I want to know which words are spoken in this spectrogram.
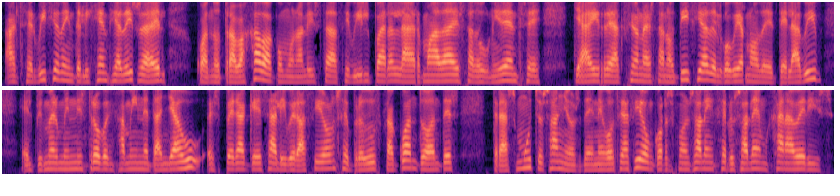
al Servicio de Inteligencia de Israel cuando trabajaba como analista civil para la Armada estadounidense. Ya hay reacción a esta noticia del gobierno de Tel Aviv. El primer ministro Benjamín Netanyahu espera que esa liberación se produzca cuanto antes tras muchos años de negociación. Corresponsal en Jerusalén, Hanna Beris.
